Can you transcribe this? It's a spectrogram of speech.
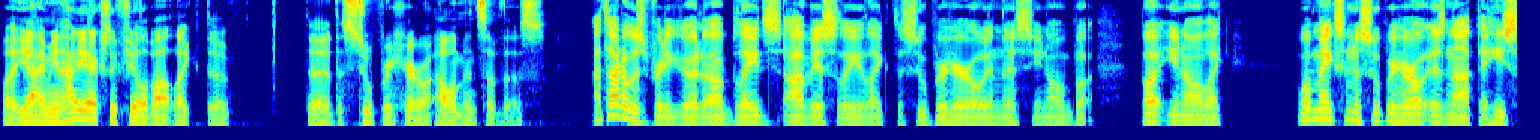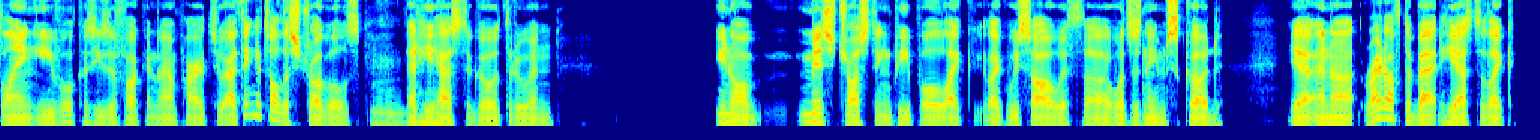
but yeah, I mean, how do you actually feel about like the the the superhero elements of this? I thought it was pretty good. Uh, Blade's obviously like the superhero in this, you know, but but you know, like what makes him a superhero is not that he's slaying evil because he's a fucking vampire too. I think it's all the struggles Mm. that he has to go through and you know mistrusting people like like we saw with uh what's his name Scud. Yeah, and uh right off the bat he has to like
